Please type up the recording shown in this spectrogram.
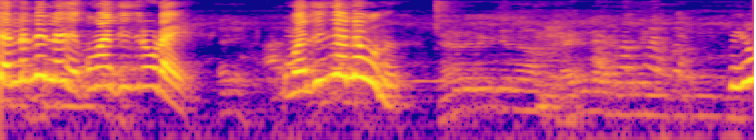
ചെല്ലുന്നില്ലേ കുമാരി ചേച്ചിയുടെ കൂടെ? കുമാരി ചേച്ചി തന്നെ പോന്ന്? അയ്യോ.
